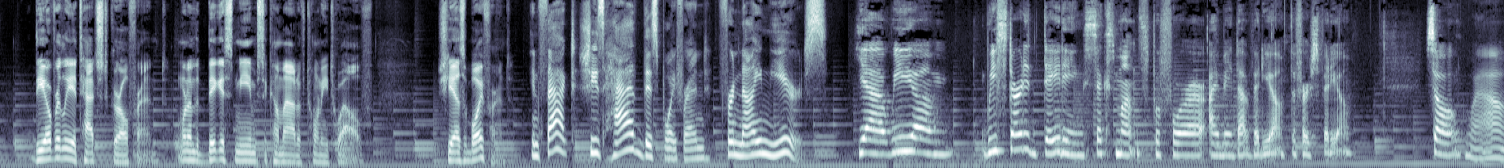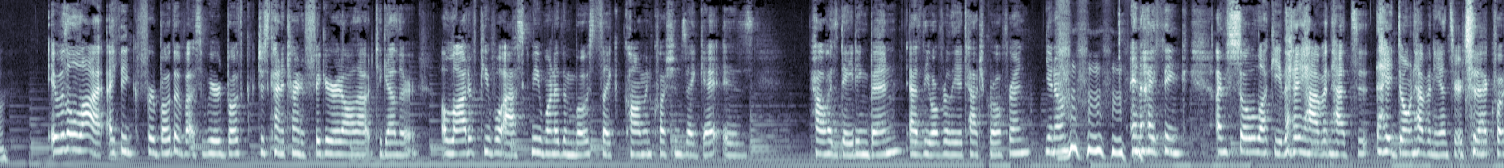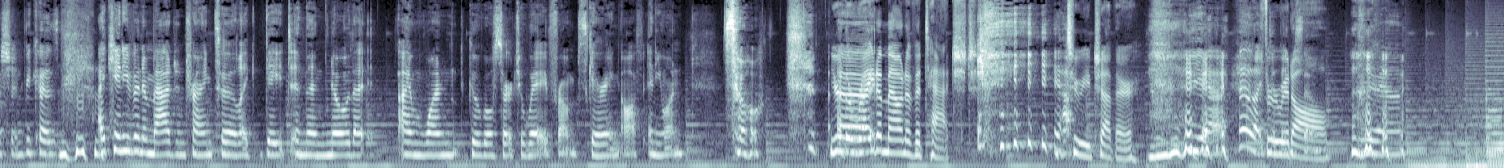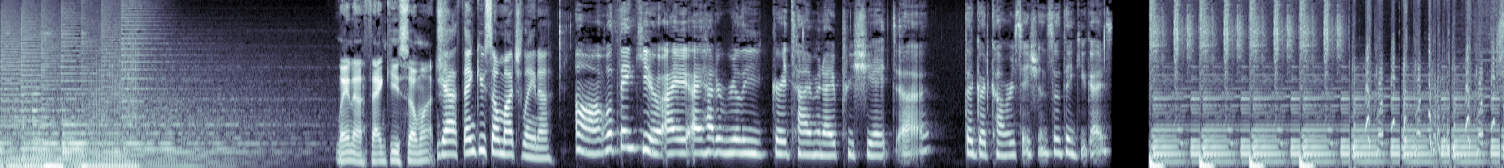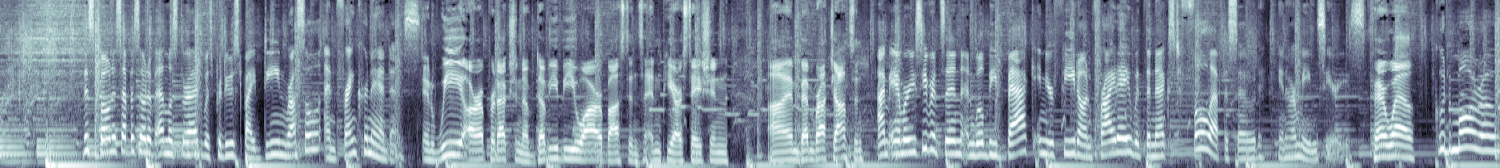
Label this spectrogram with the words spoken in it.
The overly attached girlfriend, one of the biggest memes to come out of 2012. She has a boyfriend. In fact, she's had this boyfriend for nine years. Yeah, we um we started dating 6 months before I made that video, the first video. So, wow. It was a lot, I think, for both of us. We were both just kind of trying to figure it all out together. A lot of people ask me, one of the most like common questions I get is, how has dating been as the overly attached girlfriend, you know? and I think I'm so lucky that I haven't had to, I don't have an answer to that question because I can't even imagine trying to like date and then know that I'm one Google search away from scaring off anyone. So you're the uh, right amount of attached yeah. to each other. yeah, like through it all. So. Yeah. Laina, thank you so much. Yeah, thank you so much, Laina. Oh, well, thank you. I, I had a really great time and I appreciate uh, the good conversation. So thank you guys. This bonus episode of Endless Thread was produced by Dean Russell and Frank Hernandez. And we are a production of WBUR, Boston's NPR station. I'm Ben Brock Johnson. I'm Amory Sievertson, and we'll be back in your feed on Friday with the next full episode in our meme series. Farewell. Good morrow.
